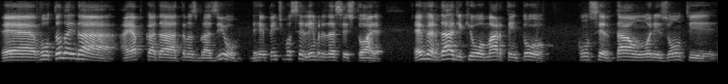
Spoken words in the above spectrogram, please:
é, voltando ainda à época da Transbrasil, de repente você lembra dessa história. É verdade que o Omar tentou consertar um horizonte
